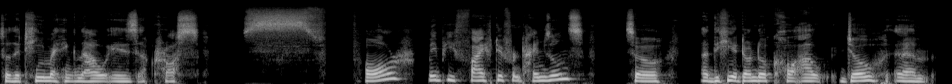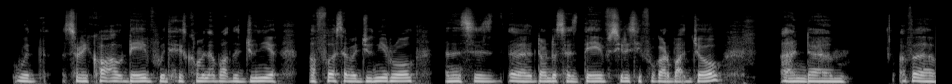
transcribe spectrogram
So the team I think now is across four, maybe five different time zones. So uh, here Dondo caught out Joe um, with sorry caught out Dave with his comment about the junior our first ever junior role, and then says uh, Dondo says Dave seriously forgot about Joe, and um, uh,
